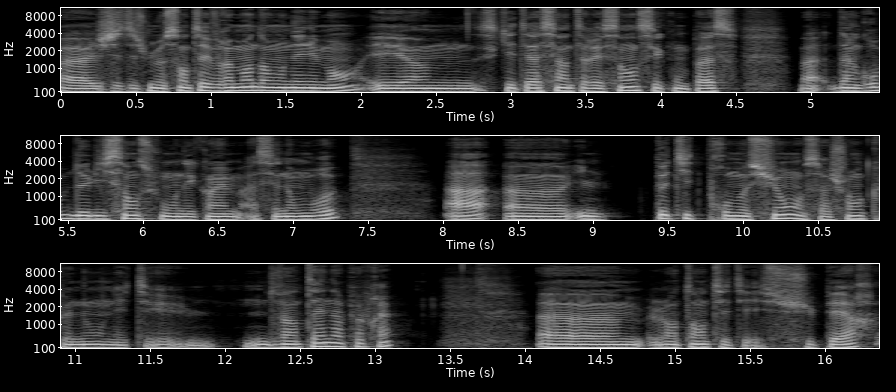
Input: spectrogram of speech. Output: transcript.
Euh, je me sentais vraiment dans mon élément et euh, ce qui était assez intéressant, c'est qu'on passe bah, d'un groupe de licence où on est quand même assez nombreux à euh, une petite promotion, en sachant que nous on était une vingtaine à peu près. Euh, L'entente était super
